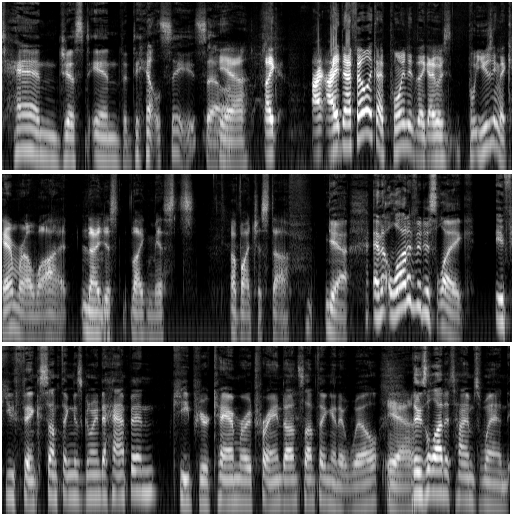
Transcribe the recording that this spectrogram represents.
ten just in the DLC. So Yeah, like I, I, I felt like I pointed, like I was using the camera a lot, and I Mhm. just like missed a bunch of stuff. yeah, and a lot of it is like if you think something is going to happen, keep your camera trained on something, and it will. Yeah, There's a lot of times when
